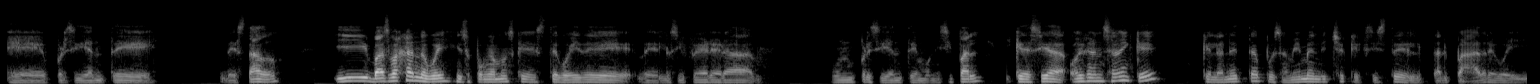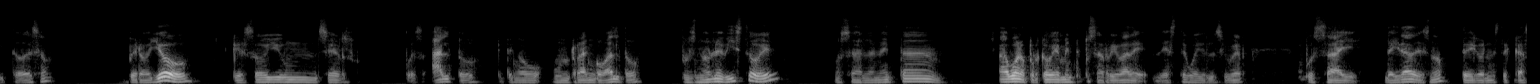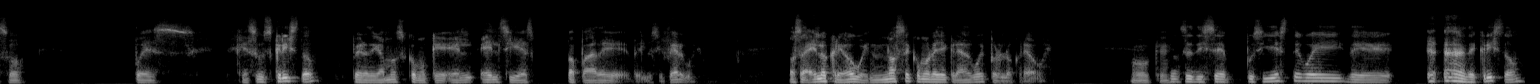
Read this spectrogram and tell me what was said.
eh, presidente de estado. Y vas bajando, güey, y supongamos que este güey de, de Lucifer era un presidente municipal y que decía, oigan, ¿saben qué? Que la neta, pues a mí me han dicho que existe el tal padre, güey, y todo eso. Pero yo, que soy un ser, pues alto, que tengo un rango alto, pues no lo he visto, ¿eh? O sea, la neta... Ah, bueno, porque obviamente, pues arriba de, este güey de Lucifer, pues hay deidades, ¿no? Te digo, en este caso, pues Jesús Cristo, pero digamos como que él, él sí es papá de, de Lucifer, güey. O sea, él lo creó, güey. No sé cómo lo haya creado, güey, pero lo creó, güey. Ok. Entonces dice, pues si este güey de, de Cristo,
